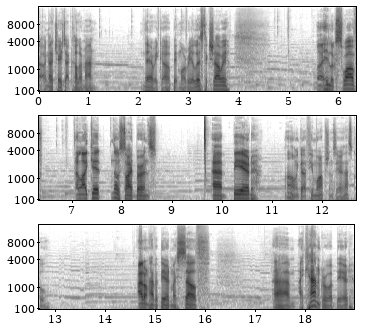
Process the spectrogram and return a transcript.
Oh, I'm gonna change that color, man. There we go, a bit more realistic, shall we? Uh, he looks suave. I like it. No sideburns. Uh, beard. Oh, we got a few more options here. That's cool. I don't have a beard myself. Um, I can grow a beard.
